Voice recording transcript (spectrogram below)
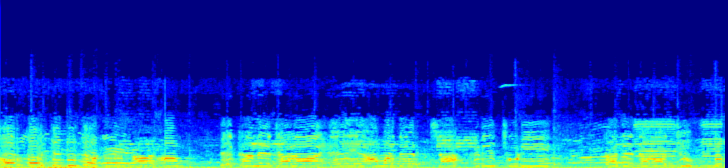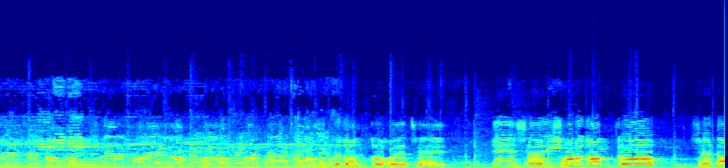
সরকারকে দিতে হবে। এখানে যারা এই আমাদের চাকরি চুরি কাজে যারা যুক্ত ষড়যন্ত্র হয়েছে। কি সেই ষড়যন্ত্র? সেটা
